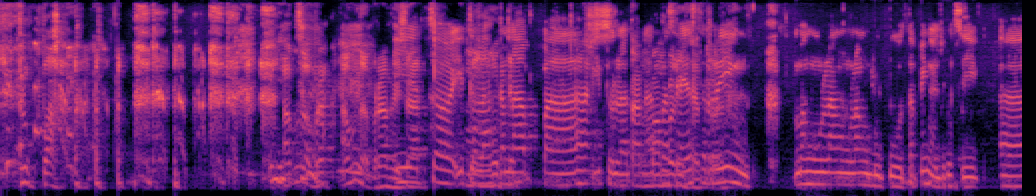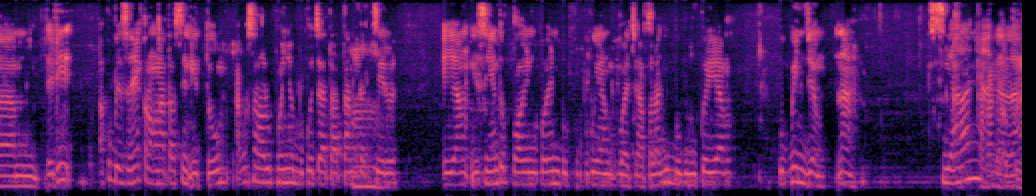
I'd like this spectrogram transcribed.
lupa. aku nggak pernah, aku nggak pernah bisa. Iya, itulah kenapa, itulah kenapa saya sering mengulang-ulang buku, tapi nggak juga sih. Em, jadi aku biasanya kalau ngatasin itu, aku selalu punya buku catatan Hmm. kecil yang isinya tuh poin-poin buku-buku yang aku baca, apalagi buku-buku yang aku pinjam. Nah, sialnya Karena adalah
